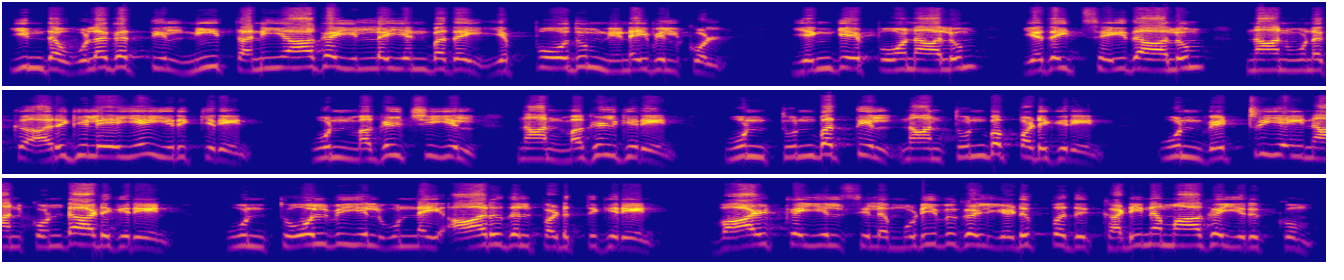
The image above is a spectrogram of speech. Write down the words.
இந்த உலகத்தில் நீ தனியாக இல்லை என்பதை எப்போதும் நினைவில் கொள். எங்கே போனாலும் எதைச் செய்தாலும் நான் உனக்கு அருகிலேயே இருக்கிறேன். உன் மகிழ்ச்சியில் நான் மகிழ்கிறேன். உன் துன்பத்தில் நான் துன்பப்படுகிறேன். உன் வெற்றியை நான் கொண்டாடுகிறேன். உன் தோல்வியில் உன்னை ஆறுதல் படுத்துகிறேன் வாழ்க்கையில் சில முடிவுகள் எடுப்பது கடினமாக இருக்கும்.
